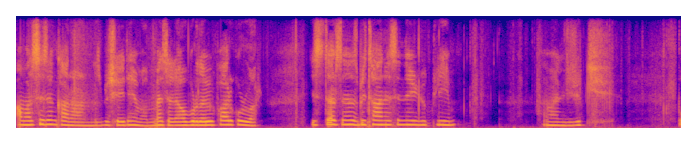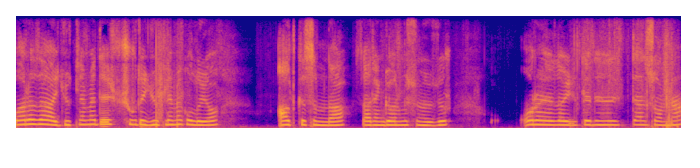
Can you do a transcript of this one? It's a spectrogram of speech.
Ama sizin kararınız bir şey diyemem. Mesela burada bir parkur var. İsterseniz bir tanesini yükleyeyim. Hemencik. Bu arada yüklemede şurada yüklemek oluyor. Alt kısımda zaten görmüşsünüzdür. Oraya da yükledikten sonra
